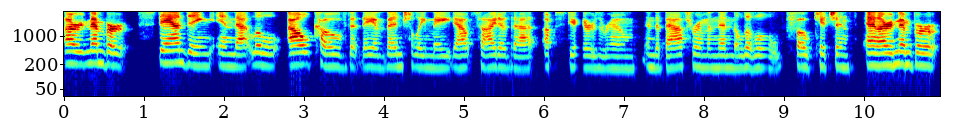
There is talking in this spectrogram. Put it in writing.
I remember standing in that little alcove that they eventually made outside of that upstairs room in the bathroom and then the little faux kitchen. And I remember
